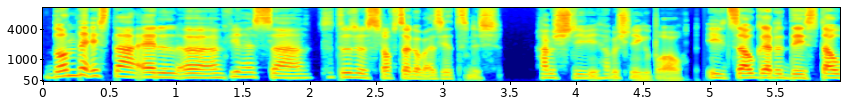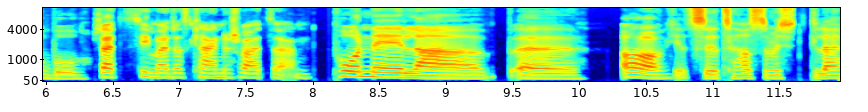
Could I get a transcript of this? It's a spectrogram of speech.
Donde está el, äh, wie heißt der? Der Staubsauger weiß ich jetzt nicht. Habe ich, nie- hab ich nie gebraucht. Il sauger de staubo. Schatz, zieh mal das kleine Schwarze an. Pone la, äh, oh, jetzt, jetzt hast du mich, la,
